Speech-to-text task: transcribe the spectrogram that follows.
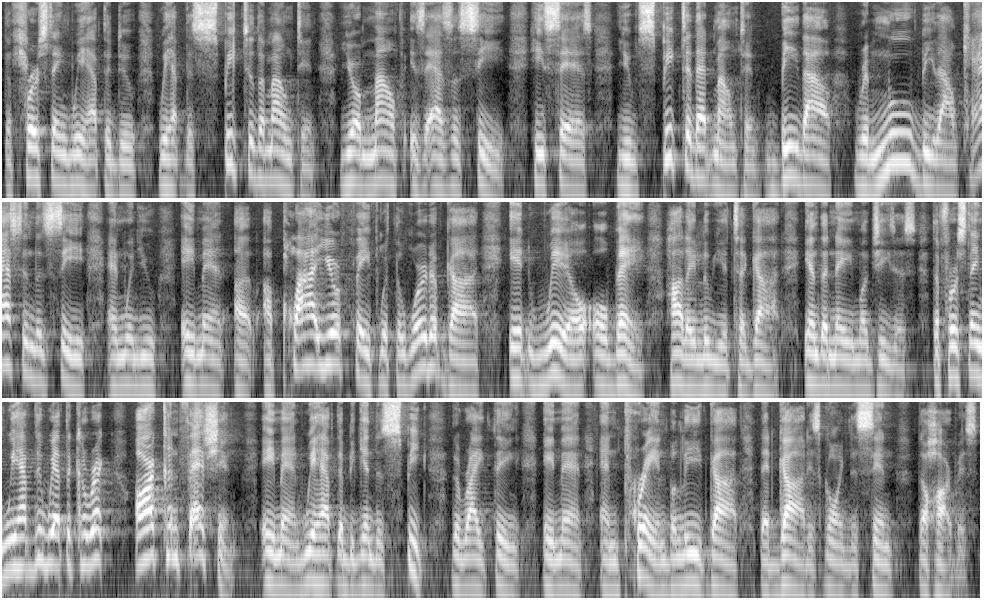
The first thing we have to do, we have to speak to the mountain. Your mouth is as a seed. He says, You speak to that mountain, be thou removed, be thou cast in the sea. And when you, amen, uh, apply your faith with the word of God, it will obey. Hallelujah to God. In the name of Jesus. The first thing we have to we have to correct our confession. Amen. We have to begin to speak the right thing. Amen. And pray and believe God that God is going to send the harvest.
